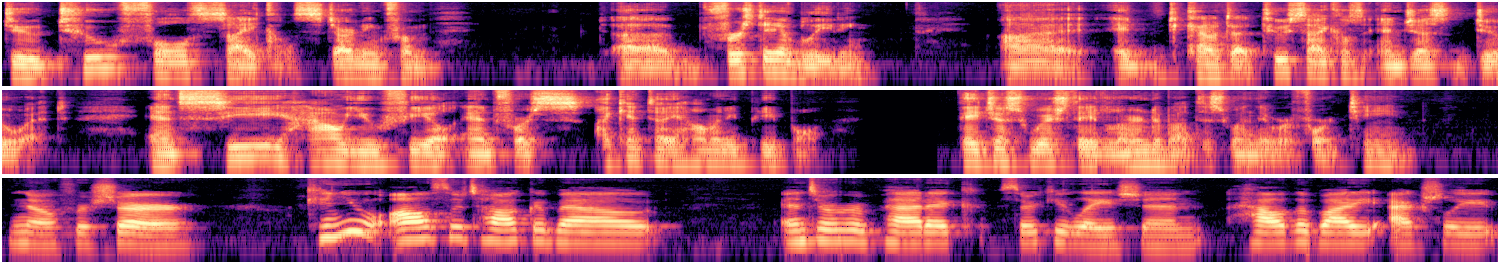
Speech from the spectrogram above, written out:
do two full cycles, starting from uh, first day of bleeding, uh, count out two cycles and just do it and see how you feel. And for I can't tell you how many people they just wish they'd learned about this when they were 14. No, for sure. Can you also talk about enterohepatic circulation, how the body actually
